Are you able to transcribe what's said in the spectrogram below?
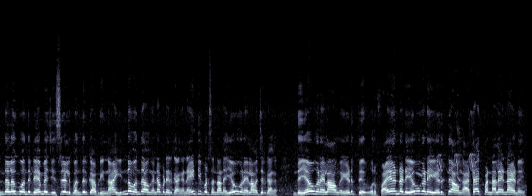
இந்த அளவுக்கு வந்து டேமேஜ் இஸ்ரேலுக்கு வந்திருக்கு அப்படின்னா இன்னும் வந்து அவங்க என்ன பண்ணியிருக்காங்க நைன்ட்டி பர்சன்டான ஏவுகணையெல்லாம் வச்சுருக்காங்க. இந்த ஏவுகணையெல்லாம் அவங்க எடுத்து ஒரு ஃபைவ் ஹண்ட்ரட் ஏவுகணையை எடுத்து அவங்க அட்டாக் பண்ணாலே என்ன ஆகிடும்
